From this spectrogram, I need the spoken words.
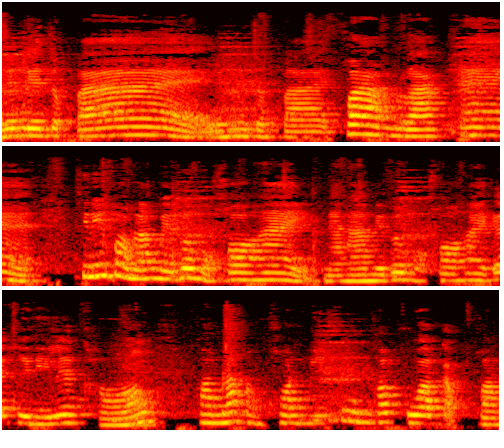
เรื่องเรียนจบไป เรื่องเรียนจบไป ความรักแอ ทีนี้ความรักเมเพิ่มหัวข้อให้นะคะเมเพิ่มหัวข้อให้ก็คือในเรื่องของความรักของคนมีคู่ครอบครัวกับความ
